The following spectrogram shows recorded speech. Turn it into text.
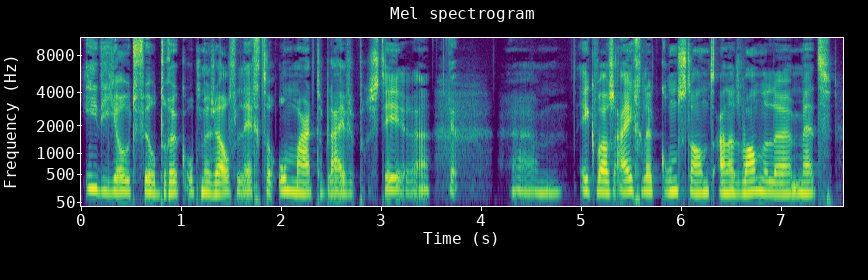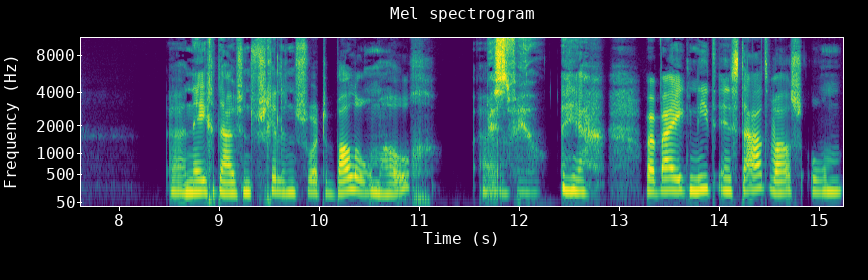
idioot veel druk op mezelf legde om maar te blijven presteren. Ja. Ehm, ik was eigenlijk constant aan het wandelen met eh 9000 verschillende soorten ballen omhoog. Eh, Best veel. ja, waarbij ik niet in staat was om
